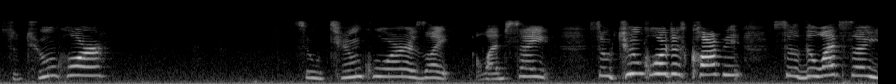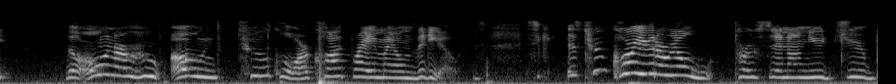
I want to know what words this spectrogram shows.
So TuneCore, so TuneCore is like a website. So TuneCore just copy, so the website the owner who owned TuneCore copyrighted my own video. Is, is TuneCore even a real person on YouTube?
